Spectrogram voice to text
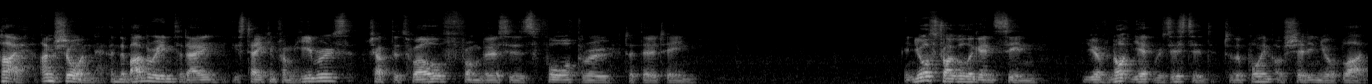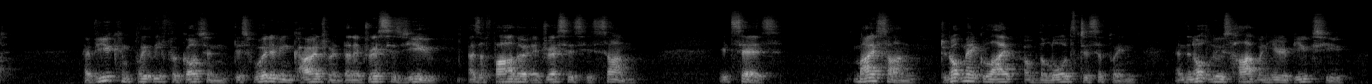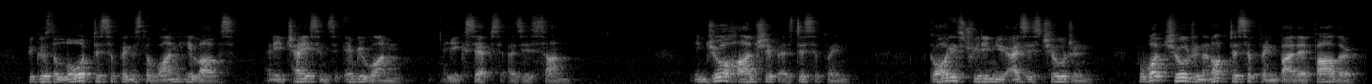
Hi, I'm Sean, and the Bible reading today is taken from Hebrews chapter 12, from verses 4 through to 13. In your struggle against sin, you have not yet resisted to the point of shedding your blood. Have you completely forgotten this word of encouragement that addresses you as a father addresses his son? It says, My son, do not make light of the Lord's discipline, and do not lose heart when he rebukes you, because the Lord disciplines the one he loves and he chastens everyone he accepts as his son. Endure hardship as discipline. God is treating you as his children. For what children are not disciplined by their father?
